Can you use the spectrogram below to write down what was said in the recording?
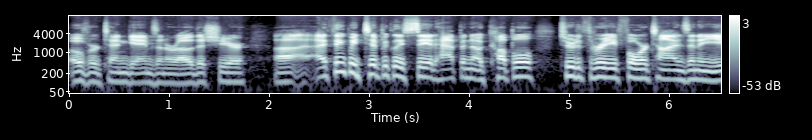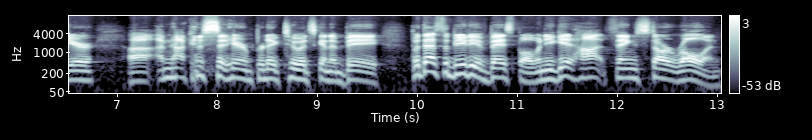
over 10 games in a row this year. Uh, I think we typically see it happen a couple, two to three, four times in a year. Uh, I'm not going to sit here and predict who it's going to be, but that's the beauty of baseball. When you get hot, things start rolling.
